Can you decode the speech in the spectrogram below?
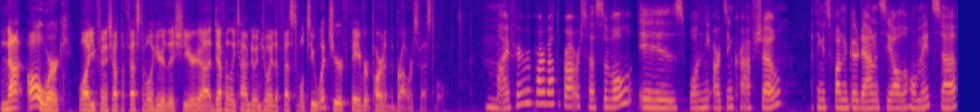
not all work while you finish out the festival here this year. Uh, definitely time to enjoy the festival too. What's your favorite part of the Bratwurst Festival? My favorite part about the Bratwurst Festival is one, the arts and crafts show. I think it's fun to go down and see all the homemade stuff.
